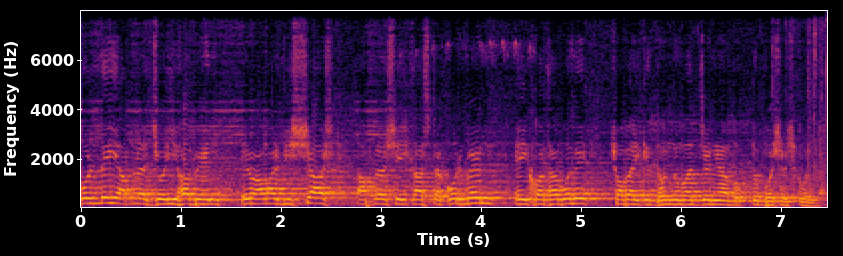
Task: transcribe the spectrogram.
করলেই আপনারা জয়ী হবেন এবং আমার বিশ্বাস আপনারা সেই কাজটা করবেন। এই কথা বলে সবাইকে ধন্যবাদ জানিয়ে বক্তব্য শেষ করলাম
